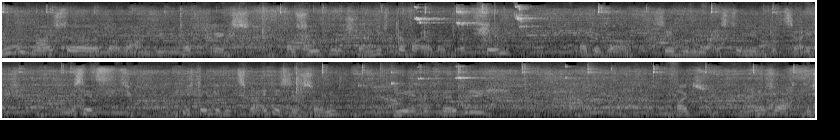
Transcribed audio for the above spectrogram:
Jugendmeister. Da waren die Top-Cracks aus Hilfstein nicht dabei, aber trotzdem hat er da sehr gute Leistungen gezeigt. Ist jetzt, ich denke, die zweite Saison hier in der Feldrich hat meines Erachtens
